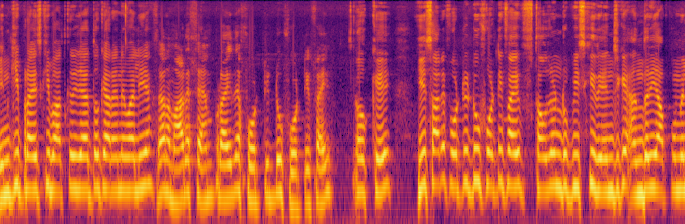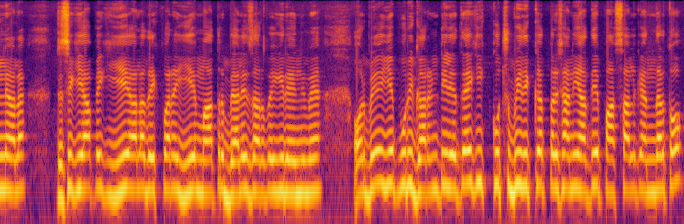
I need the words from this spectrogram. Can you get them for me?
इनकी प्राइस की बात करी जाए तो क्या रहने वाली है? सर हमारे सेम प्राइस है forty two forty five okay ये सारे 42 two forty five thousand rupees की रेंज के अंदर ही आपको मिलने वाला है। जैसे कि आप एक ये वाला देख पा रहे हैं ये मात्र बयालीस हज़ार रुपये की रेंज में है। और भैया ये पूरी गारंटी लेते हैं कि कुछ भी दिक्कत परेशानी आती है पाँच साल के अंदर तो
